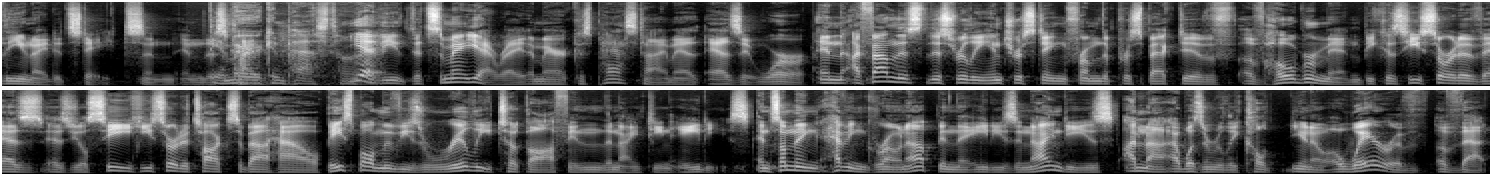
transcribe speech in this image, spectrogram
the united states and, and this the american kind of, pastime. Yeah the, it's yeah right america's pastime as, as it were. And i found this this really interesting from the perspective of hoberman because he sort of as as you'll see he sort of talks about how baseball movies really took off in the 1980s and something having grown up in the 80s and 90s i'm not i wasn't really cult, you know aware of of that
